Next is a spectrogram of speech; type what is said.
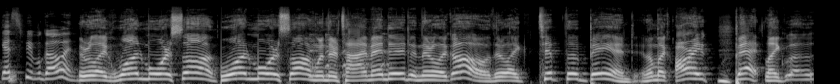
Gets people going. They were like, one more song, one more song when their time ended, and they're like, oh, they're like, tip the band, and I'm like, all right, bet, like, uh,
